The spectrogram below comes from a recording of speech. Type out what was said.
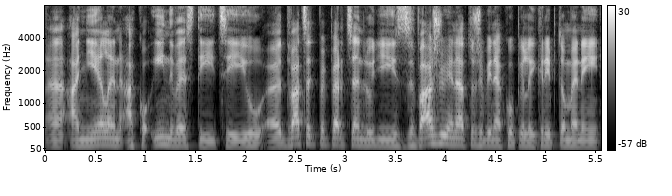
a nielen ako investíciu. 25% ľudí zvažuje na to, že by nakúpili kryptomeny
